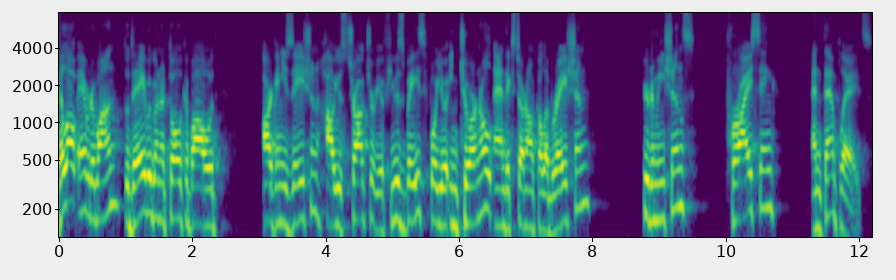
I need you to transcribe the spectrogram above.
Hello everyone. Today we're going to talk about organization, how you structure your FuseBase for your internal and external collaboration, permissions, pricing, and templates.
